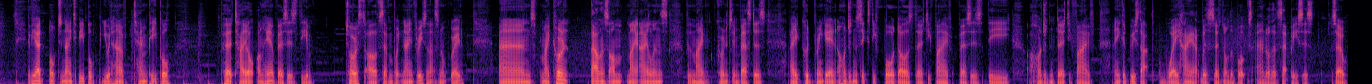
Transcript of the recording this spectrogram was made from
If you had up to 90 people, you would have 10 people per tile on here versus the um, tourists of 7.93, so that's an upgrade. And my current balance on my islands for my current investors, I could bring in $164.35 versus the 135 and you could boost that way higher with certain other books and other set pieces. So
